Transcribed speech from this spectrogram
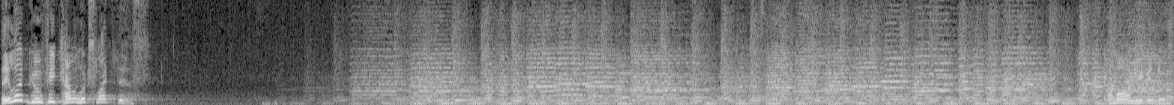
They look goofy, kind of looks like this. Come on, you can do it.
